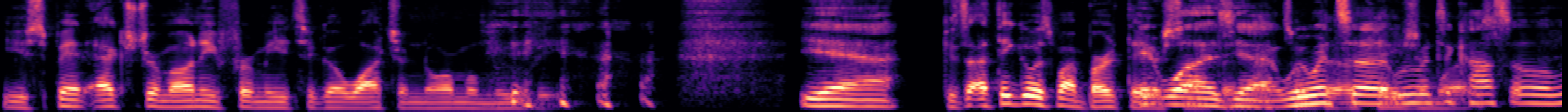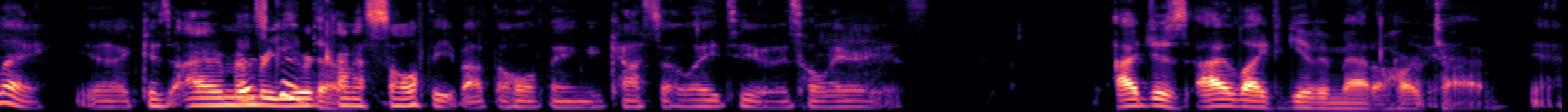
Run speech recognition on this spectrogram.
You spent extra money for me to go watch a normal movie Yeah, because I think it was my birthday. or it was. something. Yeah, That's we went to we went to. Casa Ole. Yeah, because I remember you were kind of salty about the whole thing in Casa Ole too. It was hilarious. I just I like giving Matt a hard Oh, yeah. time. Yeah.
